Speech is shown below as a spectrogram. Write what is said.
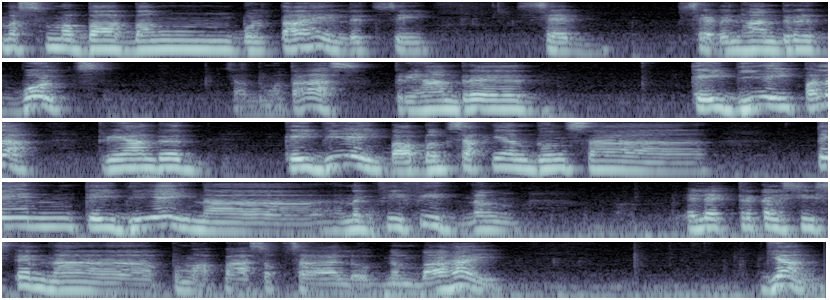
mas mababang voltahe. Let's say, sev- 700 volts. Masyado mataas. 300 kVA pala. 300 kVA. Babagsak yan dun sa 10 kVA na nag-feed ng electrical system na pumapasok sa loob ng bahay. Yan.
